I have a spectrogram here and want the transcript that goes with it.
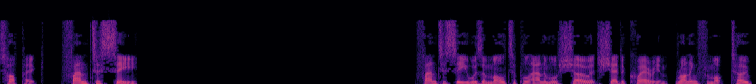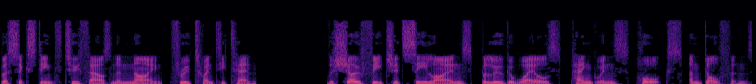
Topic: Fantasy Fantasy was a multiple animal show at Shedd Aquarium, running from October 16, 2009, through 2010. The show featured sea lions, beluga whales, penguins, hawks, and dolphins.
